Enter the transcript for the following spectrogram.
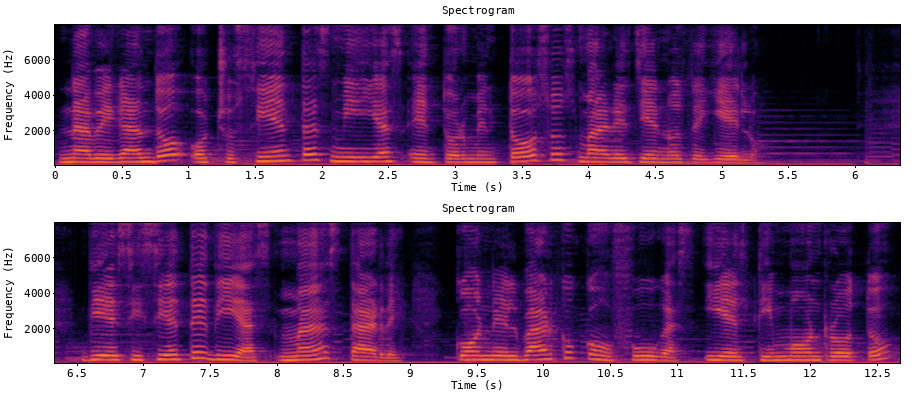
navegando 800 millas en tormentosos mares llenos de hielo. 17 días más tarde, con el barco con fugas y el timón roto,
